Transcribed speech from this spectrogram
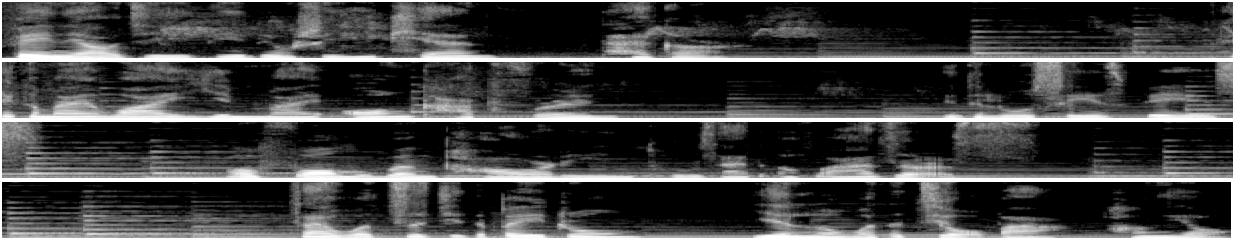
飞鸟集第六十一篇，泰戈尔。Take my wine in my own cup, friend. It loses its or form when powered into that of others. 在我自己的杯中饮了我的酒吧，朋友。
